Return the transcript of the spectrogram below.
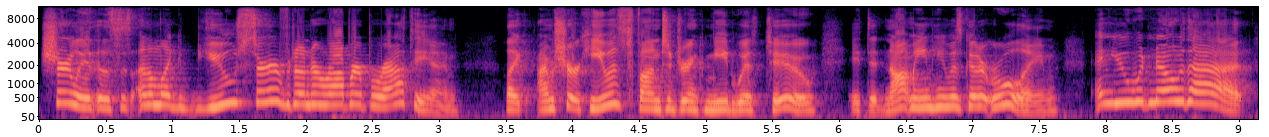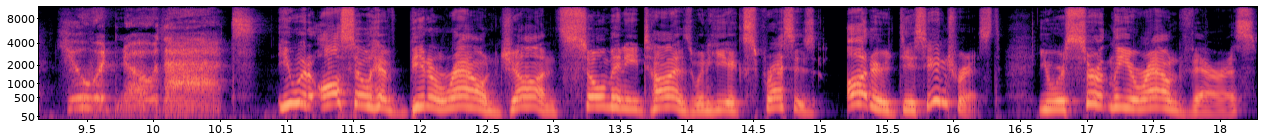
Surely this is and I'm like, you served under Robert Baratheon. Like, I'm sure he was fun to drink mead with too. It did not mean he was good at ruling. And you would know that. You would know that. You would also have been around Jon so many times when he expresses utter disinterest. You were certainly around Varys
